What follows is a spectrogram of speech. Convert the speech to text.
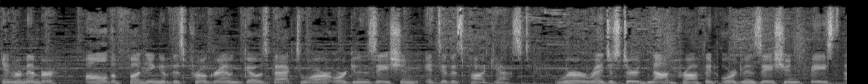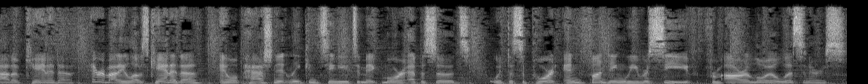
And remember, all the funding of this program goes back to our organization and to this podcast. We're a registered nonprofit organization based out of Canada. Everybody loves Canada and will passionately continue to make more episodes with the support and funding we receive from our loyal listeners.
